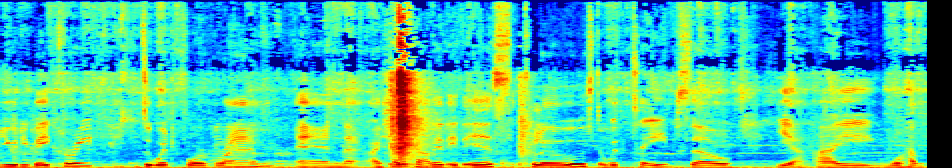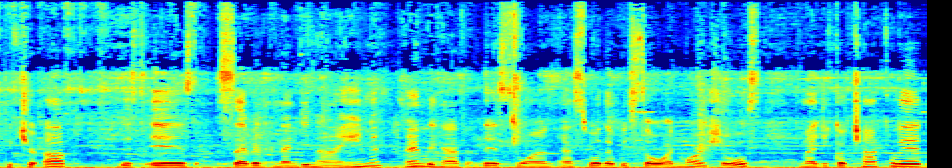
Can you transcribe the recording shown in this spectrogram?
Beauty Bakery do it for gram and eyeshadow palette it is closed with tape so yeah I will have a picture up. This is $7.99 and they have this one as well that we saw at Marshall's. Magical chocolate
